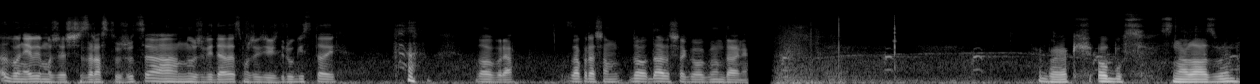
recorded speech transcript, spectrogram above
Albo nie wiem, może jeszcze zaraz tu rzucę, a nóż widelec może gdzieś drugi stoi. Dobra, zapraszam do dalszego oglądania. Chyba jakiś obóz znalazłem.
